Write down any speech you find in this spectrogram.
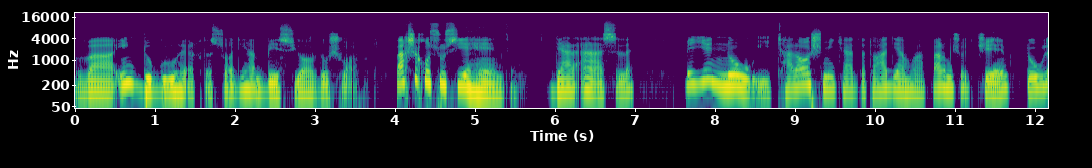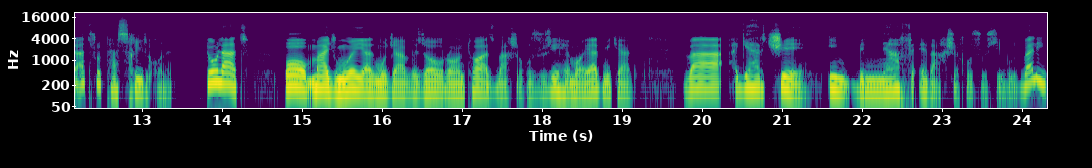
و این دو گروه اقتصادی هم بسیار دشوار بود. بخش خصوصی هند در اصل به یه نوعی تلاش می‌کرد و تا حدی هم موفق می‌شد که دولت رو تسخیر کنه. دولت با مجموعه از مجوزها و رانتا از بخش خصوصی حمایت می‌کرد و اگرچه این به نفع بخش خصوصی بود ولی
